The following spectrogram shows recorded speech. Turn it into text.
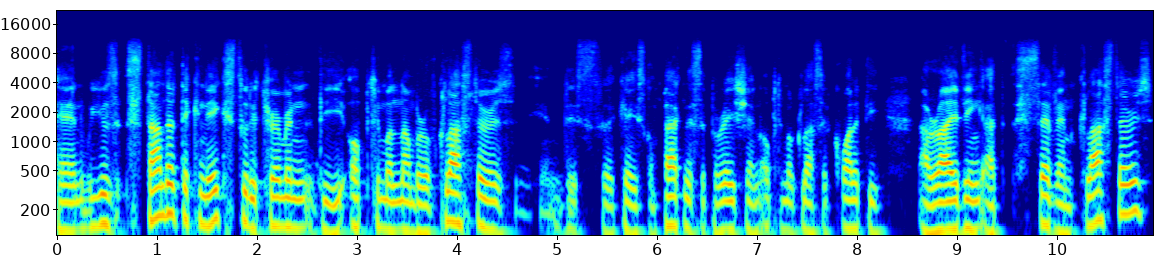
And we use standard techniques to determine the optimal number of clusters, in this uh, case, compactness, separation, optimal cluster quality, arriving at seven clusters.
